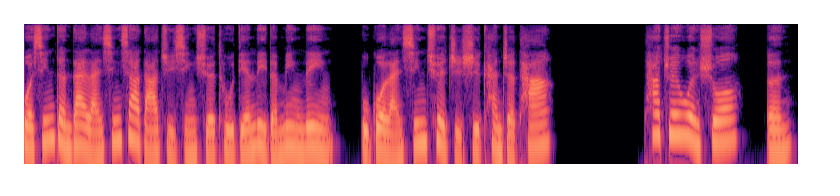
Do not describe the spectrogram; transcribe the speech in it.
火星等待蓝星下达举行学徒典礼的命令，不过蓝星却只是看着他。他追问说：“嗯，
